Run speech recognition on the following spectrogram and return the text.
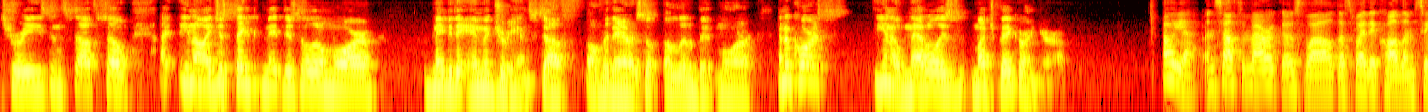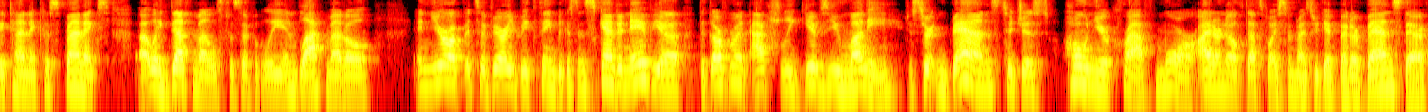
trees and stuff. So I you know I just think there's a little more maybe the imagery and stuff over there is a, a little bit more, and of course you know metal is much bigger in Europe. Oh yeah, and South America as well. That's why they call them satanic Hispanics, uh, like death metal specifically, and black metal. In Europe, it's a very big thing because in Scandinavia, the government actually gives you money to certain bands to just hone your craft more. I don't know if that's why sometimes we get better bands there.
